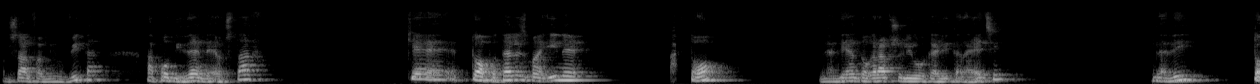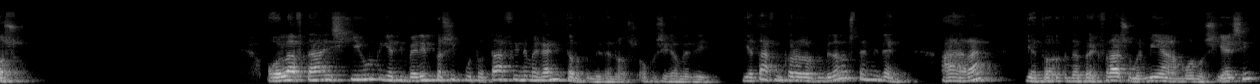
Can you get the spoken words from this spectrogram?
προς α β, από 0 έως ταφ, και το αποτέλεσμα είναι αυτό, δηλαδή αν το γράψω λίγο καλύτερα έτσι, δηλαδή τόσο. Όλα αυτά ισχύουν για την περίπτωση που το τάφ είναι μεγαλύτερο του μηδενός, όπως είχαμε δει. Για τάφ μικρότερο του μηδενός είναι μηδέν. Άρα, για το, να το εκφράσουμε μία μόνο σχέση,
